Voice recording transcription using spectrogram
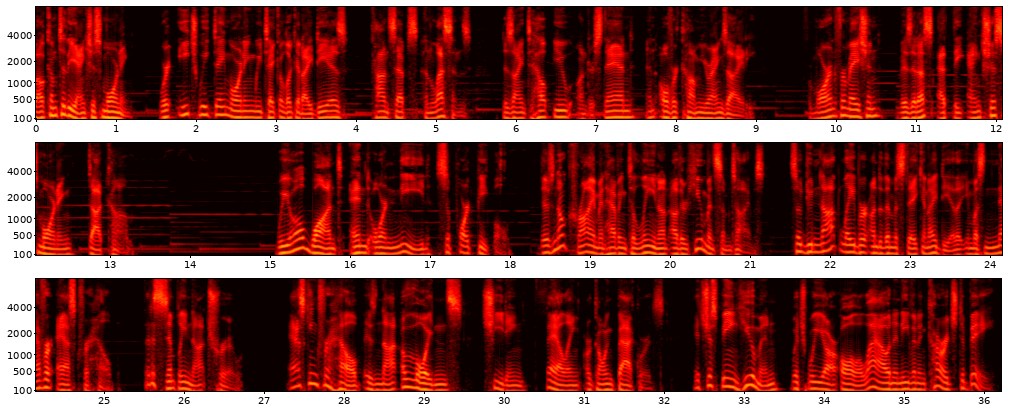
Welcome to The Anxious Morning, where each weekday morning we take a look at ideas, concepts, and lessons designed to help you understand and overcome your anxiety. For more information, visit us at theanxiousmorning.com. We all want and or need support people. There's no crime in having to lean on other humans sometimes. So do not labor under the mistaken idea that you must never ask for help. That is simply not true. Asking for help is not avoidance, cheating, failing, or going backwards. It's just being human, which we are all allowed and even encouraged to be.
